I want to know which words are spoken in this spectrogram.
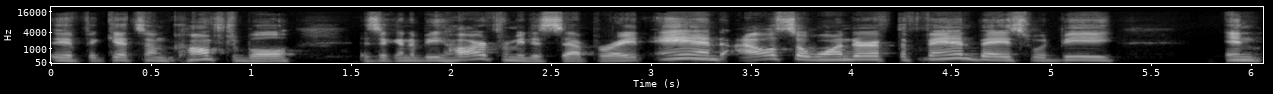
if it gets uncomfortable, is it going to be hard for me to separate? And I also wonder if the fan base would be in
